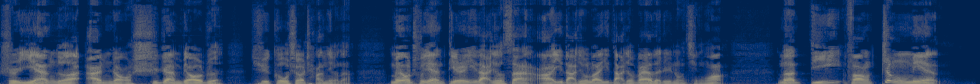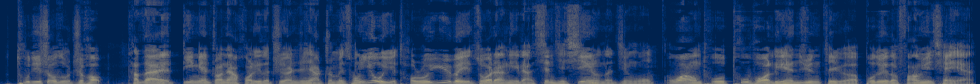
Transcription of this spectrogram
是严格按照实战标准去构设场景的，没有出现敌人一打就散啊，一打就乱，一打就歪的这种情况。那敌方正面突击受阻之后，他在地面装甲火力的支援之下，准备从右翼投入预备作战力量，掀起新一轮的进攻，妄图突破联军这个部队的防御前沿。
